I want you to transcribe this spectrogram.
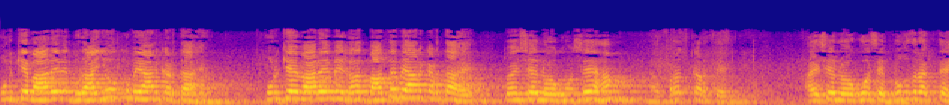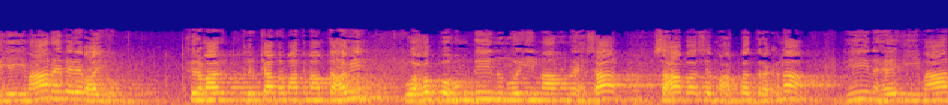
ان کے بارے میں برائیوں کو بیان کرتا ہے، ان کے بارے میں غلط باتیں بیان کرتا ہے، تو ایسے لوگوں سے ہم نفرت کرتے ہیں۔ ایسے لوگوں سے بغض رکھتے ہیں، یہ ایمان ہے میرے بھائیوں۔ پھر ہمارے پھر کیا فرماتے امام تحوی وہ حب ہم دین و ایمان احسان۔ صحابہ سے محبت رکھنا دین ہے، ایمان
